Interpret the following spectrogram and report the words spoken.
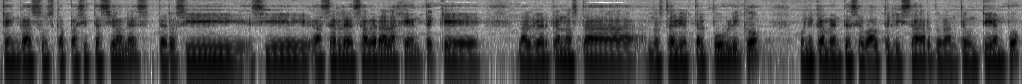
tenga sus capacitaciones, pero sí, sí hacerle saber a la gente que la alberca no está, no está abierta al público, únicamente se va a utilizar durante un tiempo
